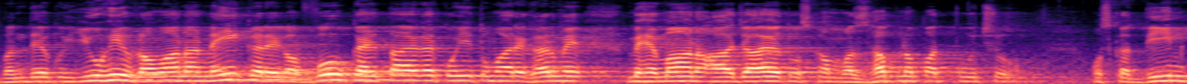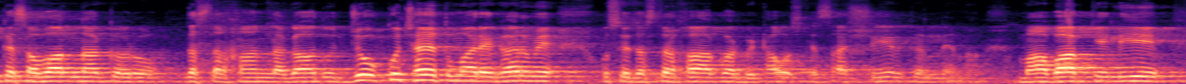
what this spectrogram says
بندے کو یوں ہی روانہ نہیں کرے گا۔ وہ کہتا ہے، اگر کوئی تمہارے گھر میں مہمان آ جائے تو اس کا مذہب نہ پت پوچھو۔ اس کا دین کا سوال نہ کرو، دسترخوان لگا دو، جو کچھ ہے تمہارے گھر میں، اسے دسترخوان پر بٹھاؤ، اس کے ساتھ شیئر کر لینا۔ ماں باپ کے لیے،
